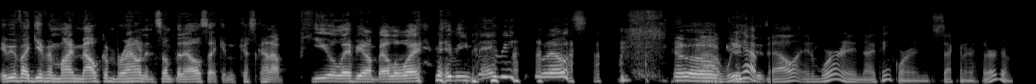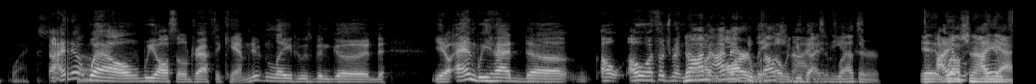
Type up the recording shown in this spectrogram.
Maybe if I give him my Malcolm Brown and something else, I can just kind of peel Le'Veon Bell away. maybe, maybe. Who knows? Oh, uh, we have. Bell, and we're in, I think we're in second or third in flex. I know. So, Well, we also drafted Cam Newton late, who's been good. You know, and we had. uh Oh, oh, I thought you meant no, I'm, on I'm our at the. Welsh Oh, you guys in in the flex. other. Uh, I am, Welsh and I, am yeah.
